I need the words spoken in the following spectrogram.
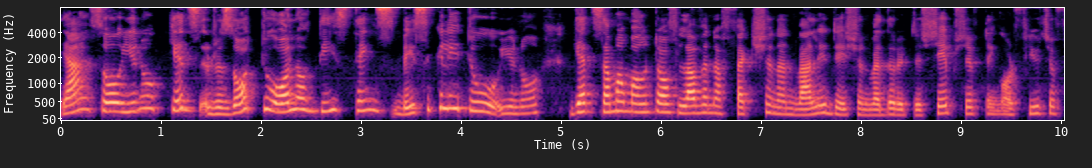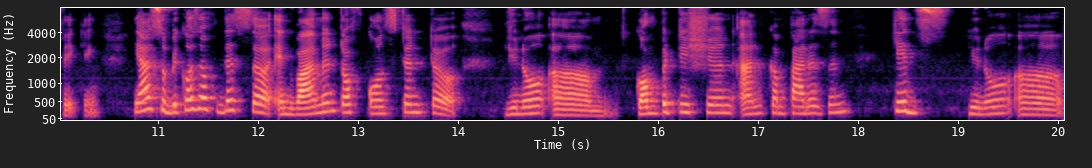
Yeah so you know kids resort to all of these things basically to you know get some amount of love and affection and validation whether it is shape shifting or future faking. Yeah so because of this uh, environment of constant uh, you know um, competition and comparison kids you know uh,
